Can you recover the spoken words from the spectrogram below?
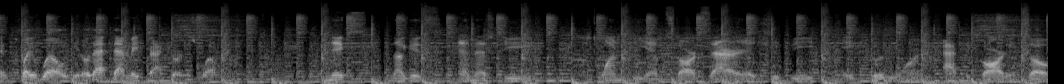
and play well, you know that that may factor in as well. Knicks, Nuggets, MSG, 1 p.m. start Saturday should be a good one at the Garden. So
